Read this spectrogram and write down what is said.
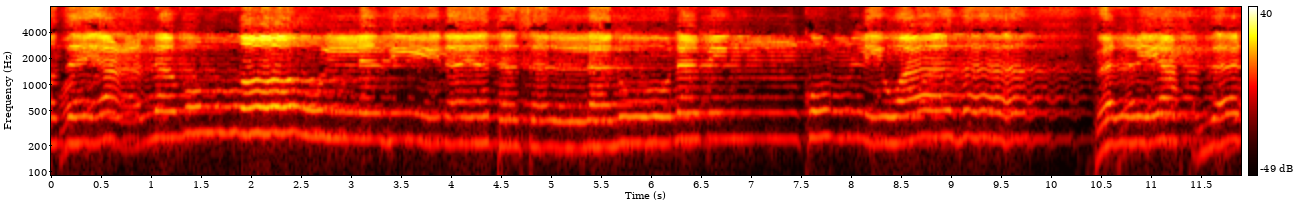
قد يعلم الله الذين يتسللون منكم لواذا فليحذر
